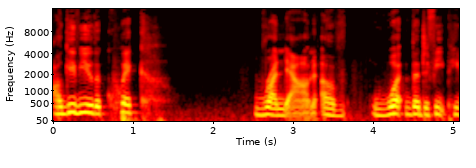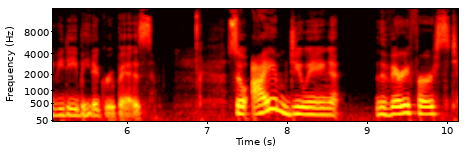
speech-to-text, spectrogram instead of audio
I'll give you the quick rundown of what the Defeat PPD beta group is. So I am doing the very first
